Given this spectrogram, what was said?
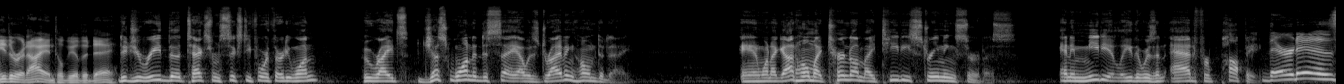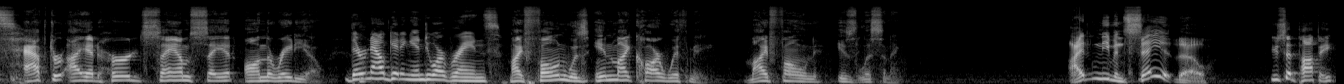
Neither had I until the other day. Did you read the text from 6431 who writes, Just wanted to say I was driving home today. And when I got home, I turned on my TV streaming service. And immediately there was an ad for Poppi. There it is. After I had heard Sam say it on the radio. They're now getting into our brains. My phone was in my car with me. My phone is listening. I didn't even say it though. You said Poppi.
